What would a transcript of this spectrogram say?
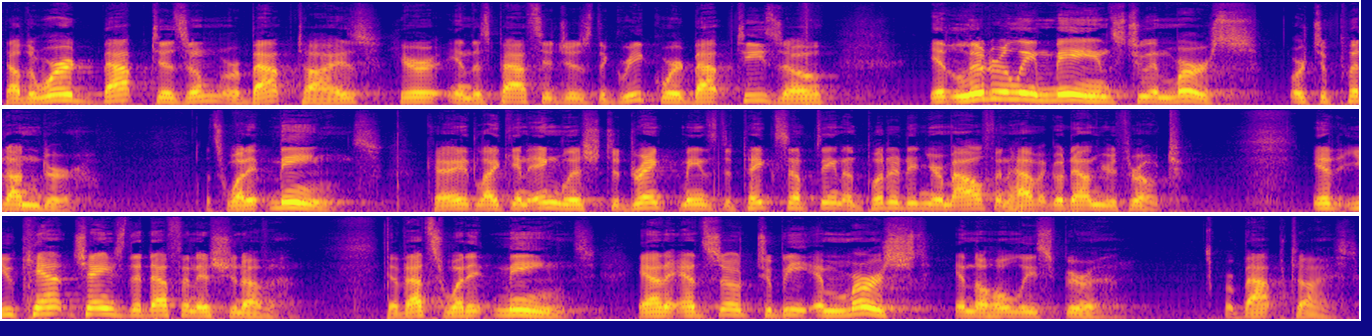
Now, the word baptism or baptize here in this passage is the Greek word baptizo. It literally means to immerse or to put under. That's what it means. Okay, like in English, to drink means to take something and put it in your mouth and have it go down your throat. It, you can't change the definition of it. Yeah, that's what it means. And, and so to be immersed in the Holy Spirit or baptized.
